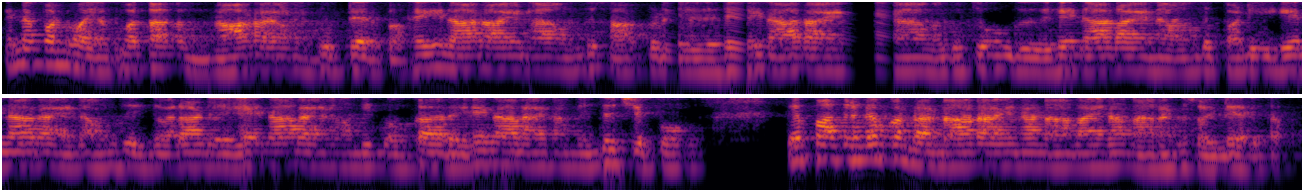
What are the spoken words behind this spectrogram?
என்ன பண்ணுவான்? எப்ப பார்த்தாலும் நாராயணன் கூப்பிட்டே இருப்பான். ஹே நாராயணா வந்து சாப்பிடு. ஹே நாராயணா வந்து தூங்கு. ஹே நாராயணா வந்து படி. ஹே நாராயணா வந்து இங்க விளையாடு. ஹே நாராயணா வந்து இங்க உட்காரு. ஹே நாராயணா எந்திரிச்சுப்போம் எப்ப பார்த்து என்ன பண்றான்? நாராயணா நாராயணா நாராயணன் சொல்லிட்டே இருக்கான்.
